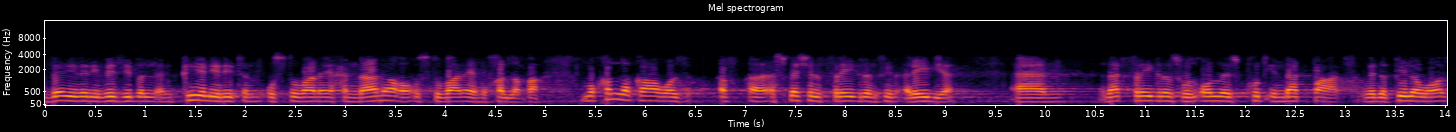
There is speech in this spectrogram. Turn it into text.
very, very visible and clearly written Ustuwana Hannana or Ustuwana Mukhallaqa. Mukhallaqa was a, a special fragrance in Arabia and that fragrance was always put in that part where the pillar was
